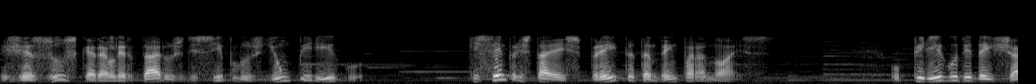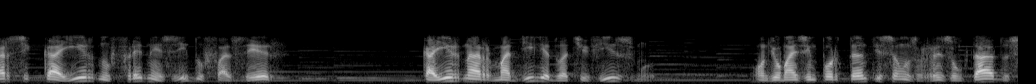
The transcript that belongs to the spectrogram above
Jesus quer alertar os discípulos de um perigo, que sempre está à espreita também para nós o perigo de deixar-se cair no frenesi do fazer, cair na armadilha do ativismo, onde o mais importante são os resultados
